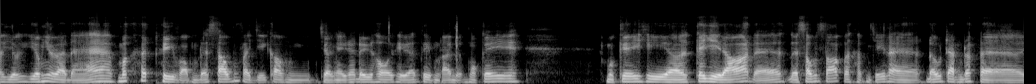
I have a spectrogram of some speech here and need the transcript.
uh, giống, giống như là đã mất hết hy vọng để sống và chỉ còn chờ ngày ra đi thôi thì đã tìm lại được một cái một cái uh, cái gì đó để để sống sót và thậm chí là đấu tranh rất là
